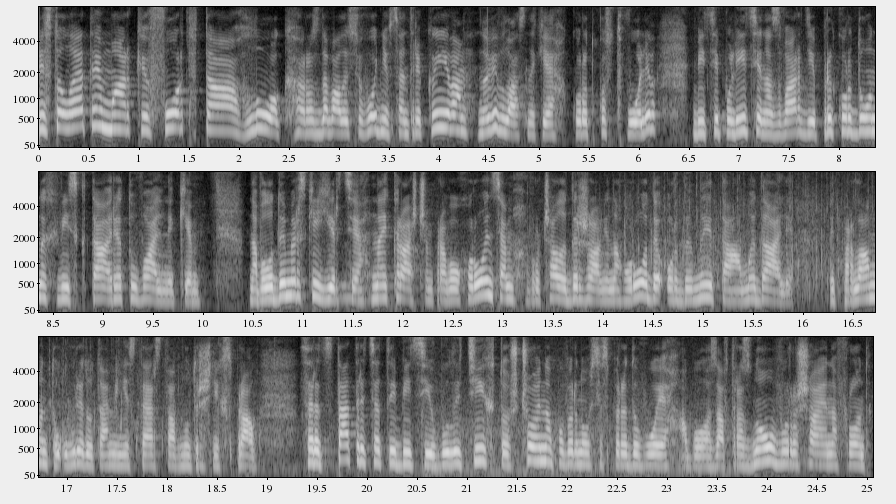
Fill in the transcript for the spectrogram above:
Пістолети марки Форд та Глок роздавали сьогодні в центрі Києва. Нові власники короткостволів, бійці поліції, Нацгвардії, прикордонних військ та рятувальники. На Володимирській гірці найкращим правоохоронцям вручали державні нагороди, ордени та медалі від парламенту, уряду та міністерства внутрішніх справ. Серед 130 бійців були ті, хто щойно повернувся з передової або завтра знову вирушає на фронт,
